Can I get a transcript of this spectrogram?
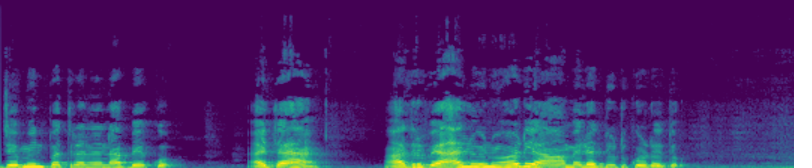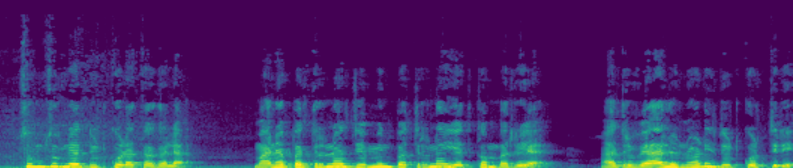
ಜಮೀನು ಪತ್ರನ ಬೇಕು. ಆಯಿತಾ? ಅದ್ರ ವ್ಯಾಲ್ಯೂ ನೋಡಿ ಆಮೇಲೆ ದುಡ್ಡು ಕೊಡೋದು. ಸುಮ್ಮ ಸುಮ್ಮನೆ ದುಡ್ಡು ಕೊಡೋಕ್ಕಾಗಲ್ಲ. ಮನೆ ಪತ್ರನ, ಜಮೀನು ಪತ್ರನ ಎತ್ಕೊಂಬರ್ರಿ. ಅದ್ರ ವ್ಯಾಲ್ಯೂ ನೋಡಿ ದುಡ್ಡು ಕೊಡ್ತೀರಿ.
